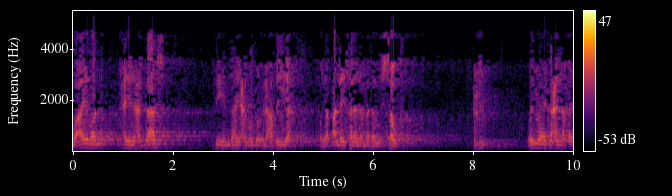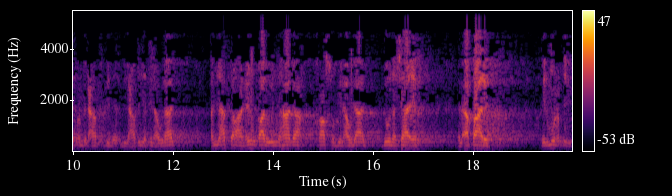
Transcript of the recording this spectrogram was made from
وأيضا حديث ابن عباس فيه النهي عن وجوه العطية. ولذا قال ليس لنا مثل السوء. ومما يتعلق أيضا بالعطية الأولاد أن أكثر أهل العلم قالوا إن هذا خاص بالأولاد دون سائر الأقارب للمعطي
